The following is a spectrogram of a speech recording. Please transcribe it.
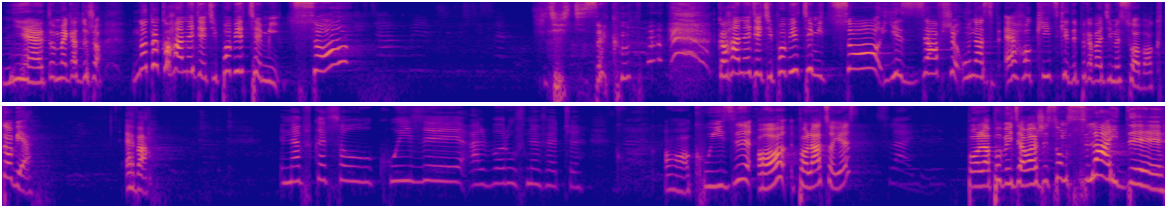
Nie, to mega dużo. No to kochane dzieci, powiedzcie mi, co? 30 sekund. Kochane dzieci, powiedzcie mi, co jest zawsze u nas w Echo Kids, kiedy prowadzimy słowo? Kto wie? Ewa. Na przykład są quizy albo różne rzeczy. O, quizy. O, Pola, co jest? Slajdy. Pola powiedziała, że są slajdy.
